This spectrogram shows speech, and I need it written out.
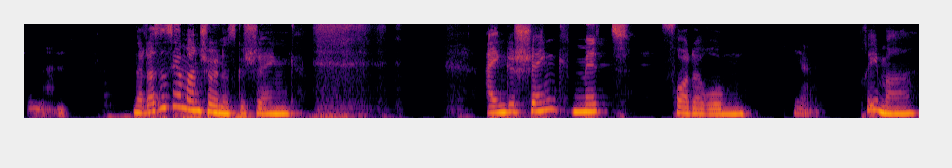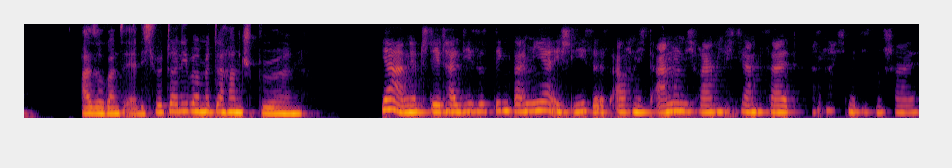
kümmern. Na, das ist ja mal ein schönes Geschenk. Ein Geschenk mit Forderungen. Ja. Prima. Also ganz ehrlich, ich würde da lieber mit der Hand spülen. Ja, und jetzt steht halt dieses Ding bei mir. Ich schließe es auch nicht an und ich frage mich die ganze Zeit, was mache ich mit diesem Scheiß?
